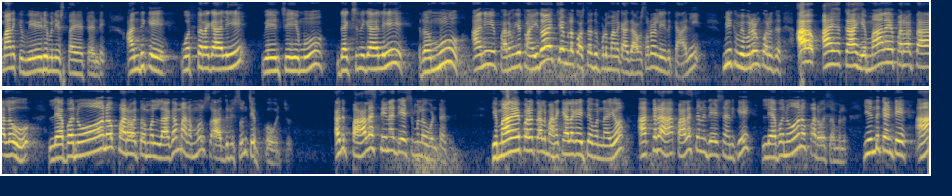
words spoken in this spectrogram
మనకి వేడిమనిస్తాయటండి. అందుకే ఉత్తర గాలి వేంచేయము దక్షిణ గాలి రమ్ము అని పరమగీతం ఐదో అధ్యాయంలోకి వస్తుంది. ఇప్పుడు మనకు అది అవసరం లేదు కానీ మీకు వివరం కొరత. ఆ ఆ యొక్క హిమాలయ పర్వతాలు లెబనోను పర్వతముల్లాగా మనము సాదృశ్యం చెప్పుకోవచ్చు. అది పాలస్తీనా దేశంలో ఉంటుంది. హిమాలయ పర్వతాలు మనకి ఎలాగైతే ఉన్నాయో అక్కడ పాలస్తీన దేశానికి లెబనోను పర్వతములు. ఎందుకంటే ఆ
